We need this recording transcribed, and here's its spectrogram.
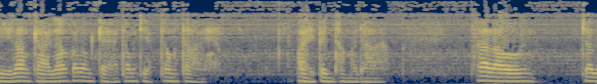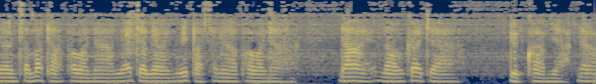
มีร่างกายแล้วก็ต้องแก่ต้องเจ็บต้องตาย ไปเป็นธรรมดา ถ้าเราจเจริญสมถภาวนาและเจริญวิปัสสนาภาวนาได้เราก็จะหยุดความอยากได้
